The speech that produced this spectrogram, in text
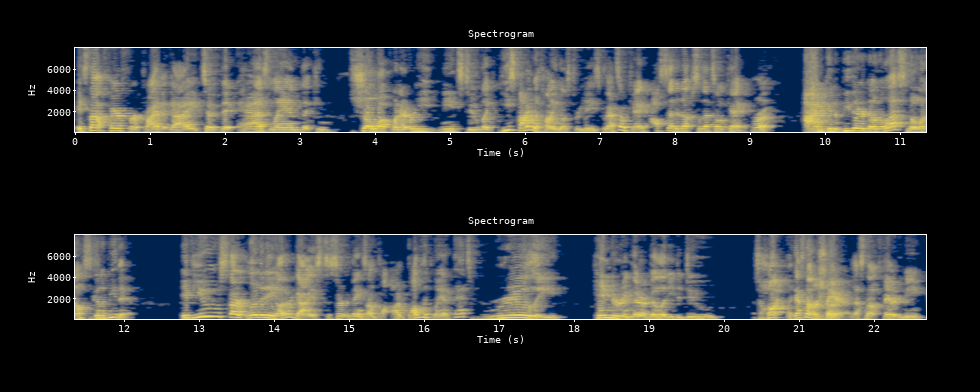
It's not fair for a private guy to that has land that can show up whenever he needs to. Like he's fine with hunting those three days because that's okay. I'll set it up so that's okay. Right. I'm gonna be there nonetheless. No one else is gonna be there. if you start limiting other guys to certain things on on public land, that's really hindering their ability to do to hunt. Like that's not For sure. fair. That's not fair to me.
